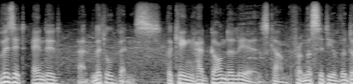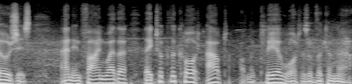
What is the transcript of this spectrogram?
The visit ended at Little Venice. The king had gondoliers come from the city of the Doges, and in fine weather they took the court out on the clear waters of the canal.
